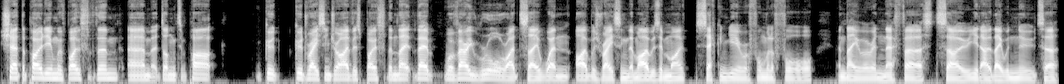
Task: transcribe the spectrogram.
Shared the podium with both of them um, at Donington Park. Good good racing drivers, both of them. They they were very raw, I'd say, when I was racing them. I was in my second year of Formula Four, and they were in their first. So you know they were new to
